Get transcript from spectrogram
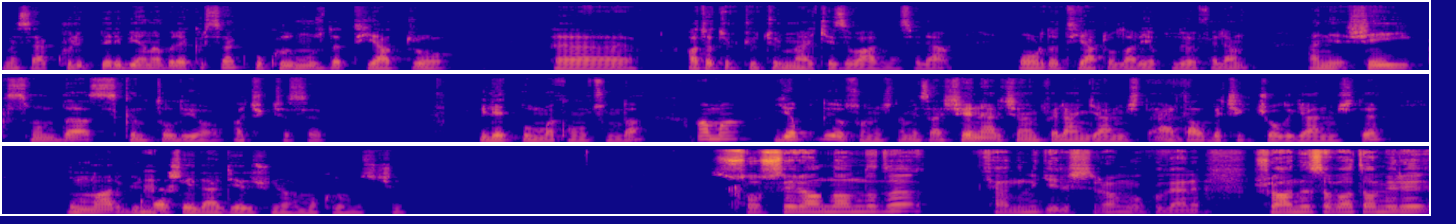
Mesela kulüpleri bir yana bırakırsak okulumuzda tiyatro, e, Atatürk Kültür Merkezi var mesela. Orada tiyatrolar yapılıyor falan. Hani şey kısmında sıkıntı oluyor açıkçası. Bilet bulma konusunda. Ama yapılıyor sonuçta. Mesela Şener Şen falan gelmişti. Erdal Beçikçioğlu gelmişti. Bunlar güzel şeyler diye düşünüyorum okulumuz için. Sosyal anlamda da kendini geliştiren bir okul. Yani şu anda sabahtan beri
